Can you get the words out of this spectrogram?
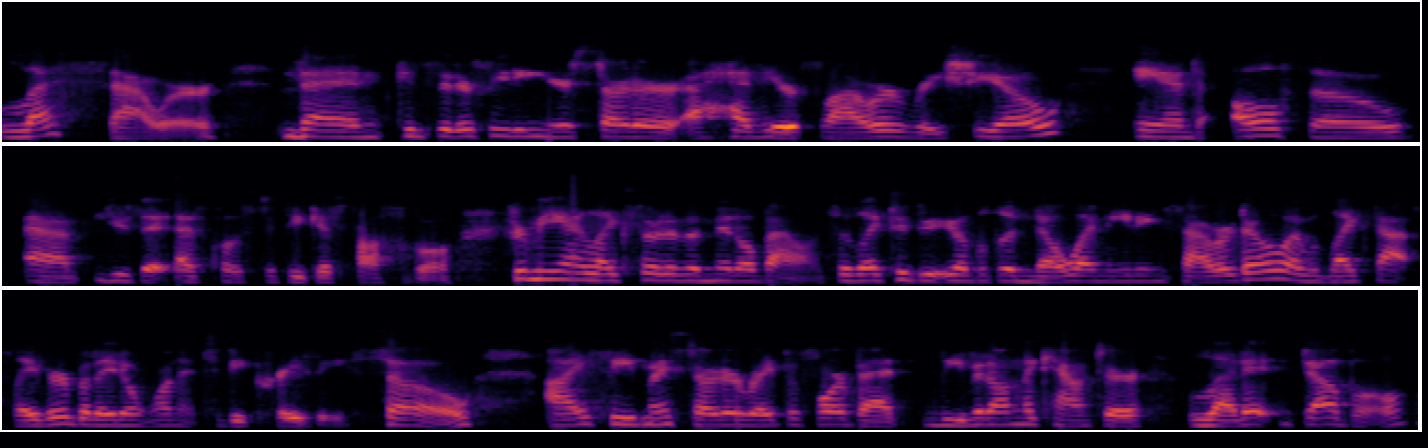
less sour, then consider feeding your starter a heavier flour ratio and also um, use it as close to peak as possible. For me, I like sort of a middle balance. I'd like to be able to know I'm eating sourdough. I would like that flavor, but I don't want it to be crazy. So I feed my starter right before bed, leave it on the counter, let it double,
